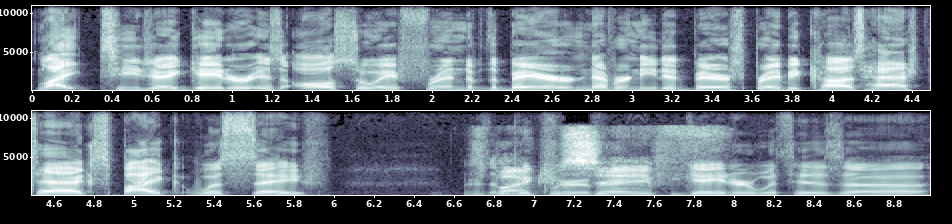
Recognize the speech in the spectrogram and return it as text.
Like TJ, Gator is also a friend of the bear. Never needed bear spray because hashtag Spike was safe. There's a Spike picture was of safe. Gator with his uh,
